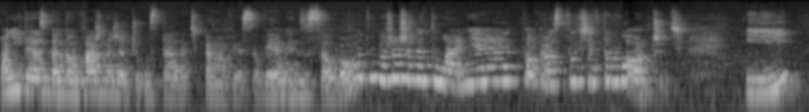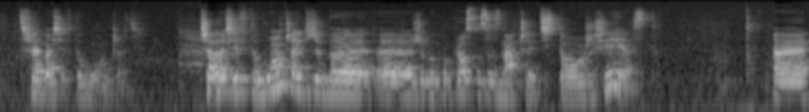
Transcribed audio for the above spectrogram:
Oni teraz będą ważne rzeczy ustalać, panowie sobie między sobą, ty możesz ewentualnie po prostu się w to włączyć. I trzeba się w to włączać. Trzeba Ale- się w to włączać, żeby, e, żeby po prostu zaznaczyć to, że się jest. E,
